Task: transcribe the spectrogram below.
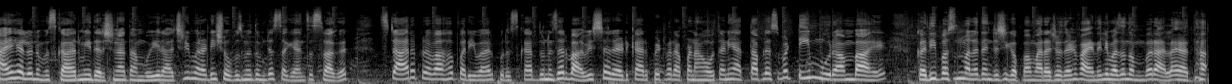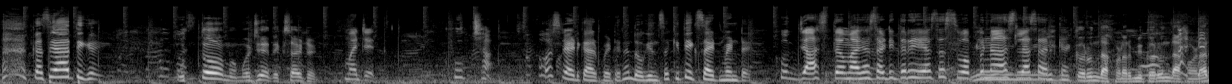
हाय हॅलो नमस्कार. मी दर्शना तांबोई राजश्री मराठी शोबजमध्ये तुमच्या सगळ्यांचं स्वागत. स्टार प्रवाह परिवार पुरस्कार दोन हजार बावीसच्या रेड कार्पेटवर आपण आहोत आणि आता आपल्यासोबत टीम मुरांबा आहे. कधीपासून मला त्यांच्याशी गप्पा मारायचे होते आणि फायनली माझा नंबर आला आहे आता. कसे आहात तिघे? उत्तम मजेत एक्सायटेड मजेत. खूप छान. फर्स्ट रेड कार्पेट आहे ना दोघींचं? किती एक्साइटमेंट आहे. खूप जास्त. माझ्यासाठी तर हे असं स्वप्न असल्यासारखं. मी करून दाखवणार मी करून दाखवणार.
